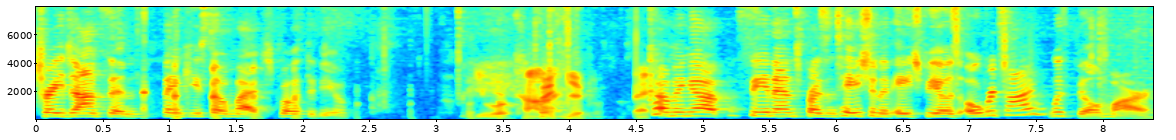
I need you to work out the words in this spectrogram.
Trey Johnson, thank you so much, both of you. You were kind. Thank you. Coming up, CNN's presentation of HBO's Overtime with Bill Maher.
